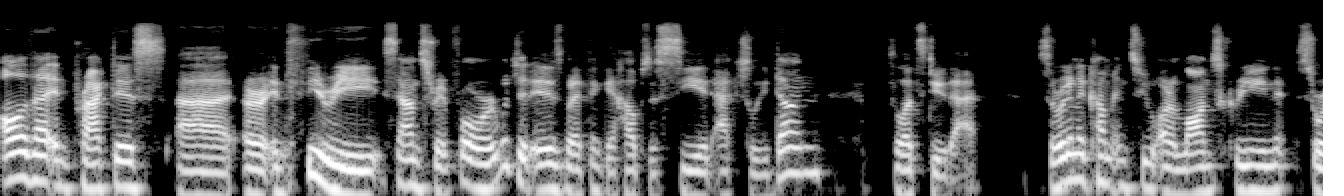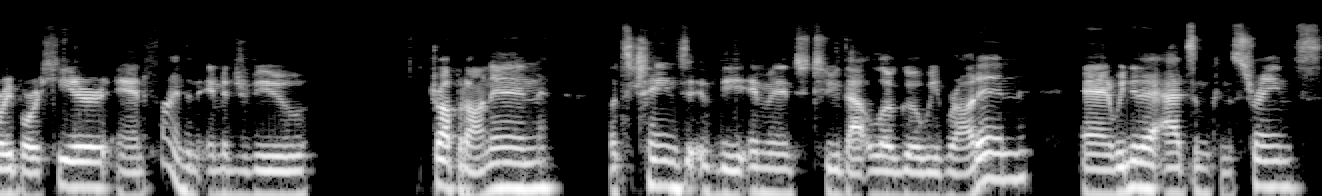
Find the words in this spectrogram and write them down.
all of that in practice, uh, or in theory, sounds straightforward, which it is, but I think it helps us see it actually done. So let's do that. So we're gonna come into our launch screen storyboard here and find an image view, drop it on in. Let's change the image to that logo we brought in. And we need to add some constraints.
